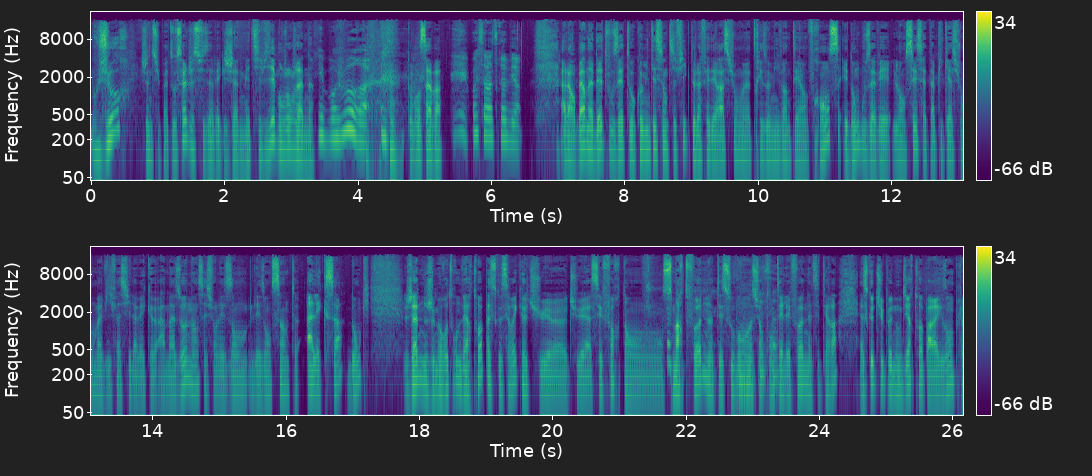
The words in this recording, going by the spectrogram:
Bonjour. Je ne suis pas tout seul, je suis avec Jeanne Métivier. Bonjour Jeanne. Et bonjour. Comment ça va? Moi ça va très bien. Alors Bernadette, vous êtes au comité scientifique de la Fédération euh, Trisomie 21 France et donc vous avez lancé cette application Ma vie facile avec euh, Amazon. Hein. c'est sur les, les enceintes Alexa donc. Jeanne, je me retourne vers toi parce que c'est vrai que tu, euh, tu es assez forte en smartphone, tu es souvent sur ton téléphone, etc. Est-ce que tu peux nous dire, toi par exemple,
